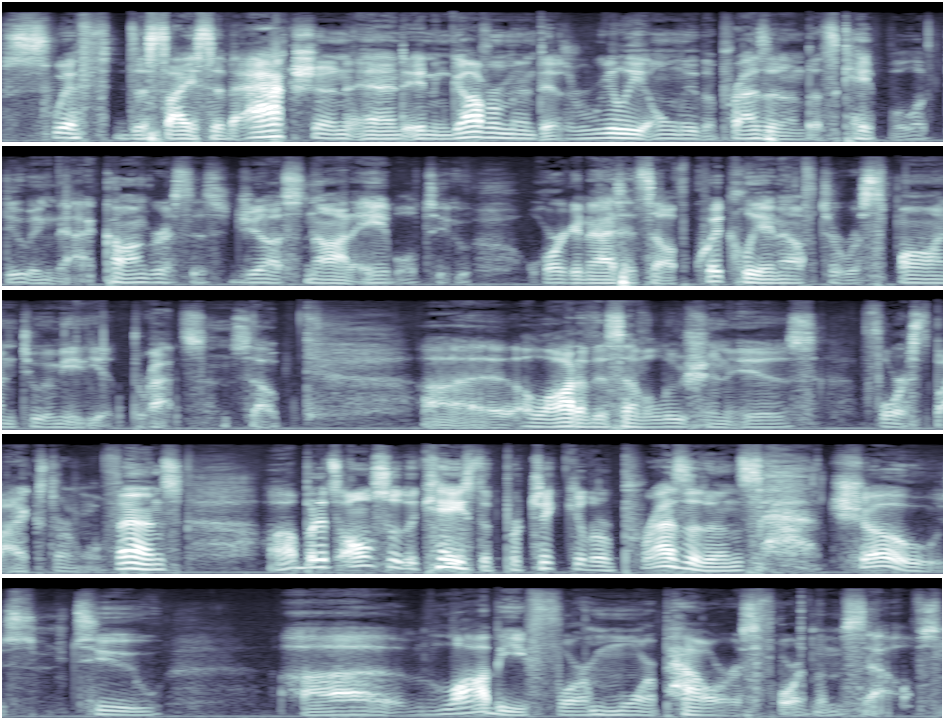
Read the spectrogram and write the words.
swift, decisive action, and in government, there's really only the president that's capable of doing that. Congress is just not able to organize itself quickly enough to respond to immediate threats. And so, uh, a lot of this evolution is forced by external events, uh, but it's also the case that particular presidents chose to uh, lobby for more powers for themselves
